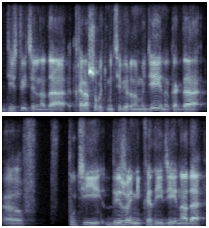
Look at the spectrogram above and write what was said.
Действительно, да, хорошо быть мотивированным идеей, но когда э, в пути движения к этой идее надо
